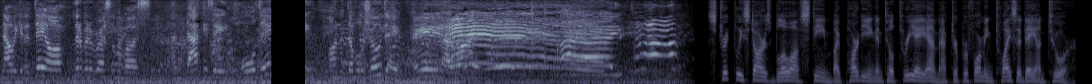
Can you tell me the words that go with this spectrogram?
Now we get a day off, a little bit of rest on the bus, and that is a whole day on a double show day. Hey, Bye. Strictly Stars blow off steam by partying until 3 a.m. after performing twice a day on tour.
